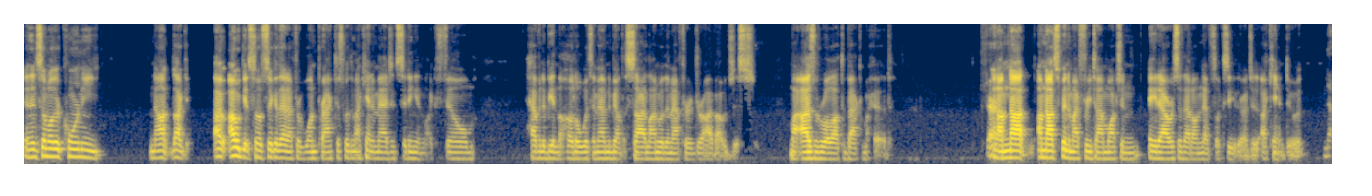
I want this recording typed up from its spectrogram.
And then some other corny, not like I, I would get so sick of that after one practice with him. I can't imagine sitting in like film, having to be in the huddle with him, having to be on the sideline with him after a drive. I would just my eyes would roll out the back of my head. Fair and I'm not I'm not spending my free time watching eight hours of that on Netflix either. I just I can't do it. No.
